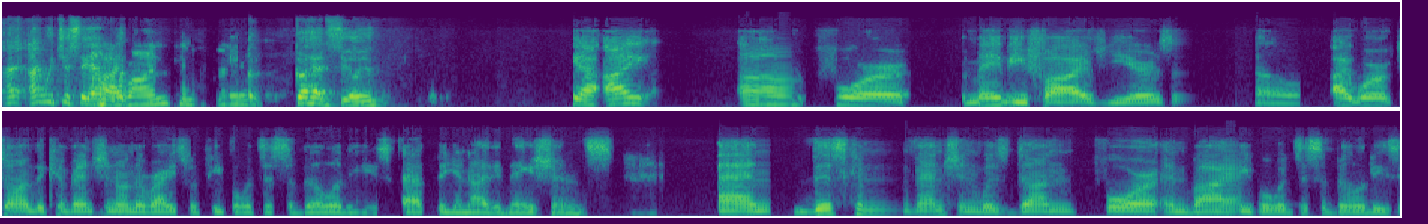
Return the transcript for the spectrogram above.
I, I would just say. Hi, Ron. Can I... Go ahead, Celia. Yeah, I um, for maybe five years ago, I worked on the Convention on the Rights of People with Disabilities at the United Nations. And this convention was done for and by people with disabilities,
